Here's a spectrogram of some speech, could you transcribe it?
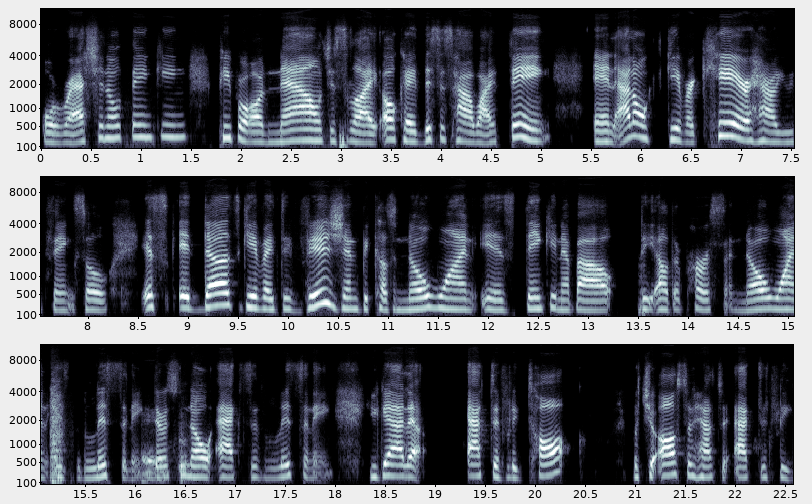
or rational thinking. People are now just like okay this is how i think and I don't give a care how you think. So it's it does give a division because no one is thinking about the other person. No one is listening. There's no active listening. You got to actively talk, but you also have to actively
